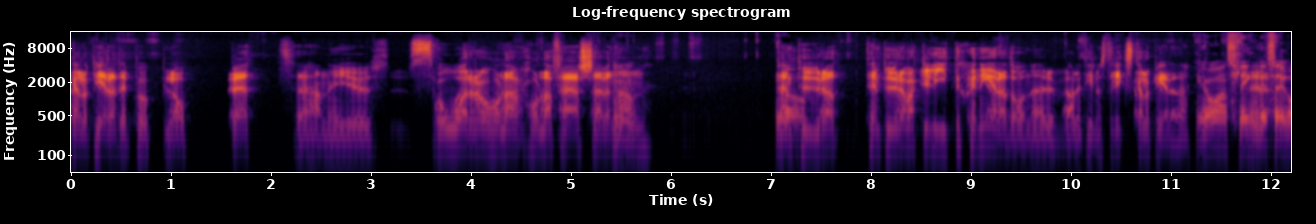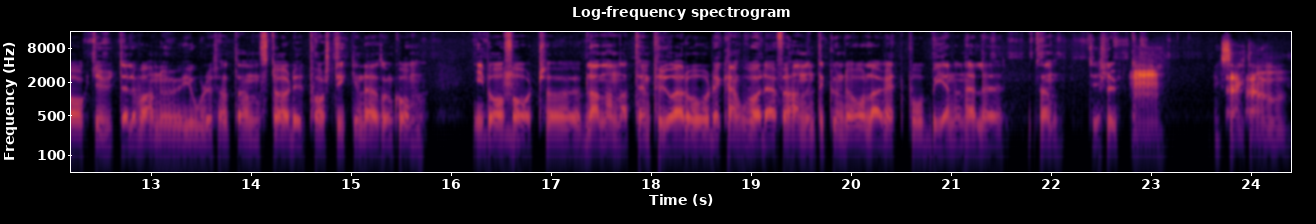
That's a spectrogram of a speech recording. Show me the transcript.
galopperade på upploppet. Han är ju svår att hålla, hålla fräsch, även Mm. han. Ja. Tempura, Tempura vart ju lite generad då när Valentino Strix galopperade. Ja, han slängde Eh. sig rakt ut eller vad han nu gjorde så att han störde ett par stycken där som kom i bra Mm. fart. Så bland annat Tempura då och det kanske var därför han inte kunde hålla rätt på benen heller sen till slut. Mm. Exakt, han,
